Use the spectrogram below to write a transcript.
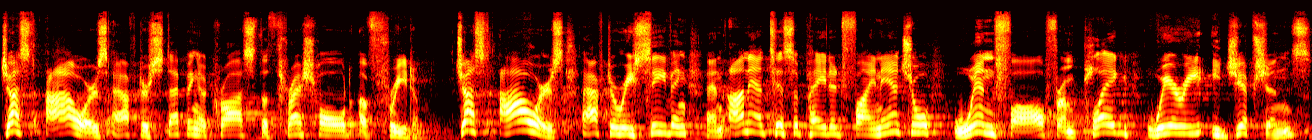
just hours after stepping across the threshold of freedom, just hours after receiving an unanticipated financial windfall from plague weary Egyptians,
